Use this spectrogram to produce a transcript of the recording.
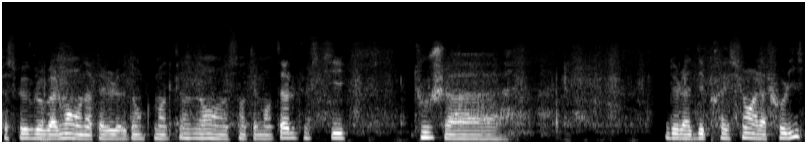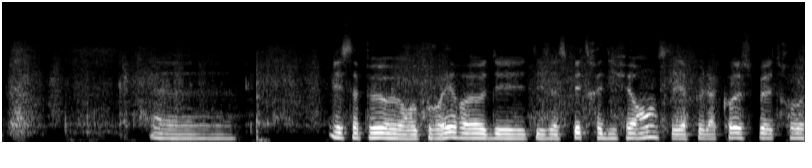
parce que globalement on appelle donc maintenant santé mentale tout ce qui touche à de la dépression à la folie. Euh, et ça peut euh, recouvrir euh, des, des aspects très différents, c'est-à-dire que la cause peut être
